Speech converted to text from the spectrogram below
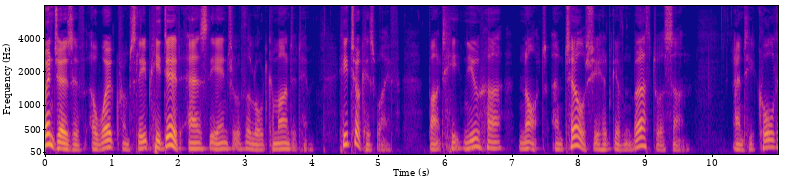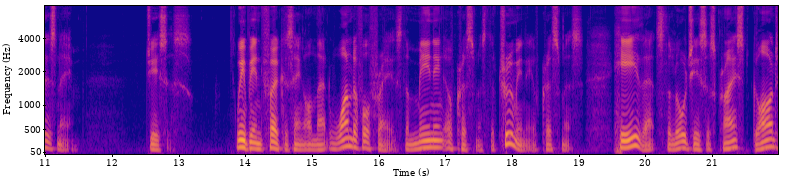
When Joseph awoke from sleep, he did as the angel of the Lord commanded him. He took his wife, but he knew her not until she had given birth to a son, and he called his name Jesus. We've been focusing on that wonderful phrase, the meaning of Christmas, the true meaning of Christmas. He, that's the Lord Jesus Christ, God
